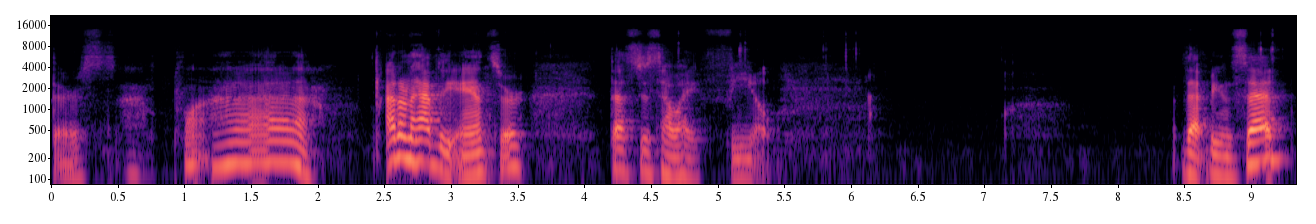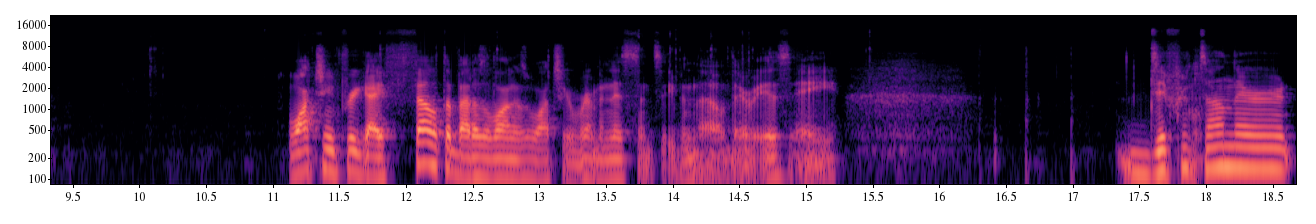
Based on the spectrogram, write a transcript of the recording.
there's, uh, pl- I don't know. I don't have the answer. That's just how I feel. That being said, watching Free Guy felt about as long as watching Reminiscence, even though there is a difference on their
